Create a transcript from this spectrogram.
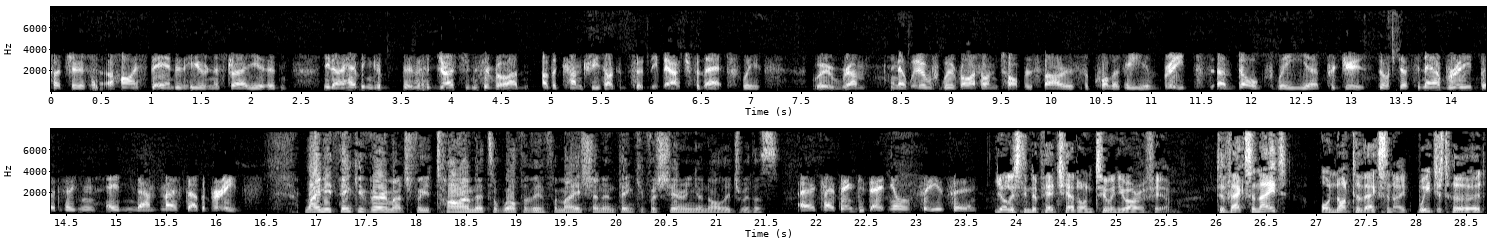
such a, a high standard here in Australia, and you know, having judged in several other countries, I can certainly vouch for that. We we're um, you know we're we're right on top as far as the quality of breeds of dogs we uh, produce, not just in our breed, but in in um, most other breeds. Lainey, thank you very much for your time. That's a wealth of information, and thank you for sharing your knowledge with us. Okay, thank you, Daniel. See you soon. You're listening to Pet Chat on 2NURFM. To vaccinate or not to vaccinate? We just heard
